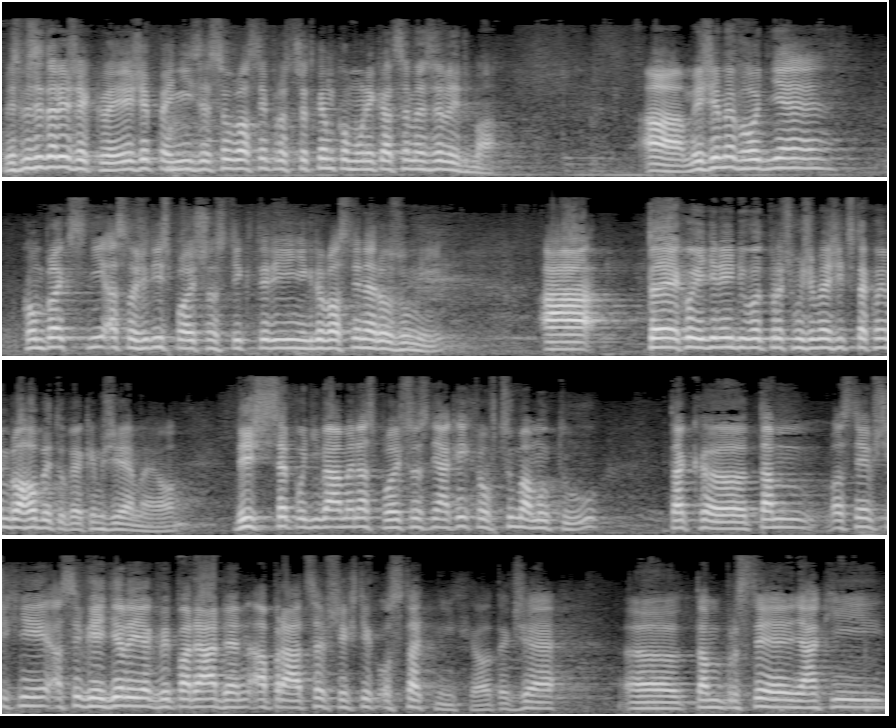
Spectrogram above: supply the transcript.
my jsme si tady řekli, že peníze jsou vlastně prostředkem komunikace mezi lidma. A my žijeme v hodně komplexní a složitý společnosti, který nikdo vlastně nerozumí. A to je jako jediný důvod, proč můžeme žít v takovém blahobytu, v jakém žijeme. Jo? když se podíváme na společnost nějakých lovců mamutů, tak uh, tam vlastně všichni asi věděli, jak vypadá den a práce všech těch ostatních. Jo? Takže uh, tam prostě nějaký,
